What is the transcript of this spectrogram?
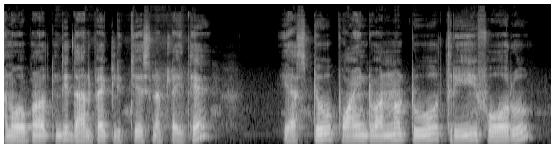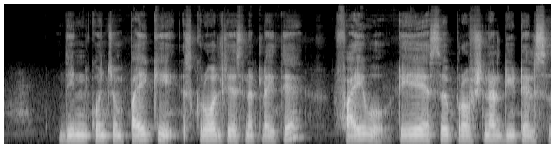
అని ఓపెన్ అవుతుంది. దానిపై క్లిక్ చేసినట్లయితే S two point one two three four దీన్ని కొంచెం పైకి స్క్రోల్ చేసినట్లయితే ఫైవ్ టీఏఎస్ ప్రొఫెషనల్ డీటెయిల్స్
